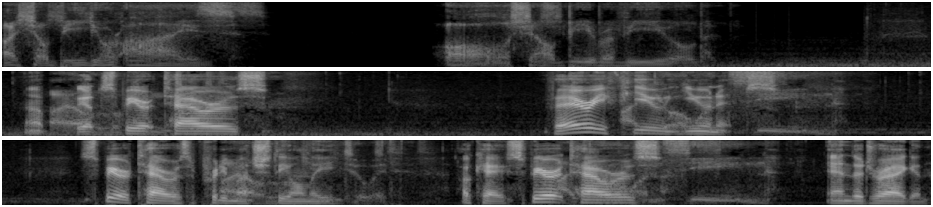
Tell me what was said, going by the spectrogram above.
I shall be your eyes. All shall be revealed. Oh, we got spirit towers. Very few units. Spirit towers are pretty much the only. Okay, spirit towers and the dragon.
